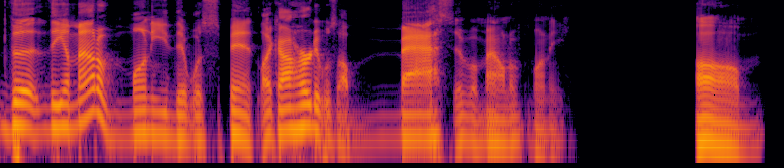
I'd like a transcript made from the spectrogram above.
the the amount of money that was spent, like I heard it was a massive amount of money. Um,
